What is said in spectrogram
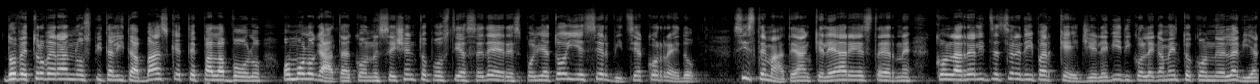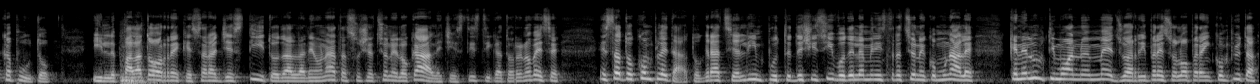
dove troveranno ospitalità basket e pallavolo omologata con 600 posti a sedere, spogliatoi e servizi a corredo. Sistemate anche le aree esterne con la realizzazione dei parcheggi e le vie di collegamento con la via Caputo. Il Palatorre, che sarà gestito dalla neonata associazione locale cestistica torrenovese, è stato completato grazie all'input decisivo dell'amministrazione comunale che nell'ultimo anno e mezzo ha ripreso l'opera incompiuta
